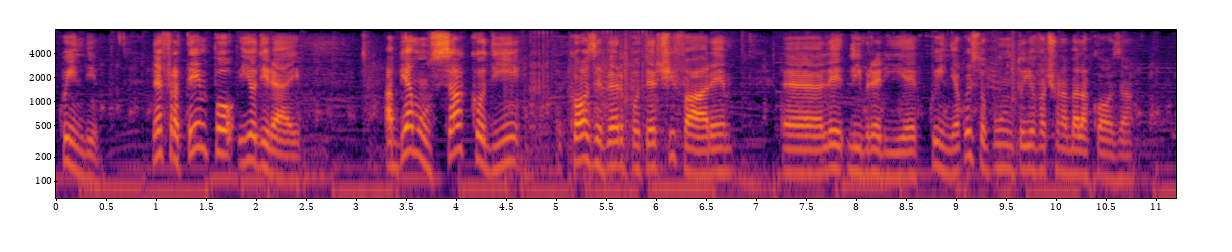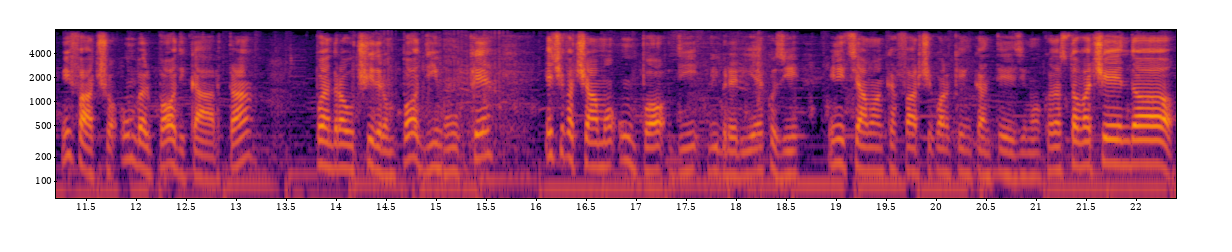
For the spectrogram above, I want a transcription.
quindi nel frattempo io direi abbiamo un sacco di cose per poterci fare eh, le librerie, quindi a questo punto io faccio una bella cosa. Mi faccio un bel po' di carta, poi andrò a uccidere un po' di mucche e ci facciamo un po' di librerie, così iniziamo anche a farci qualche incantesimo. Cosa sto facendo?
